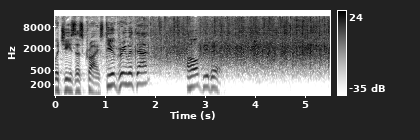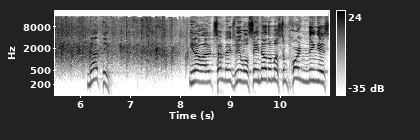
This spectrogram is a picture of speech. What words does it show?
with Jesus Christ. Do you agree with that? I hope you do. Nothing. You know, uh, sometimes people will say, no, the most important thing is,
